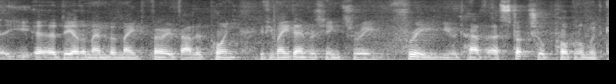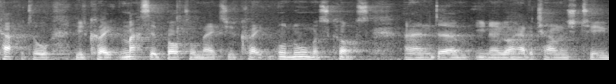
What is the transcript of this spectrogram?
uh, the other member made a very valid point. If you made everything free, free, you'd have a structural problem with capital, you'd create massive bottlenecks, you'd create enormous costs. And, um, you know, I have a challenge to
